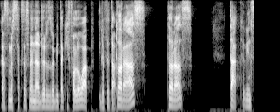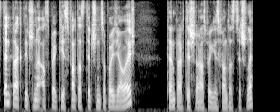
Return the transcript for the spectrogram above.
Customer Success Manager zrobi taki follow-up i dopyta, To raz, to raz. Tak, więc ten praktyczny aspekt jest fantastyczny, co powiedziałeś. Ten praktyczny aspekt jest fantastyczny.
